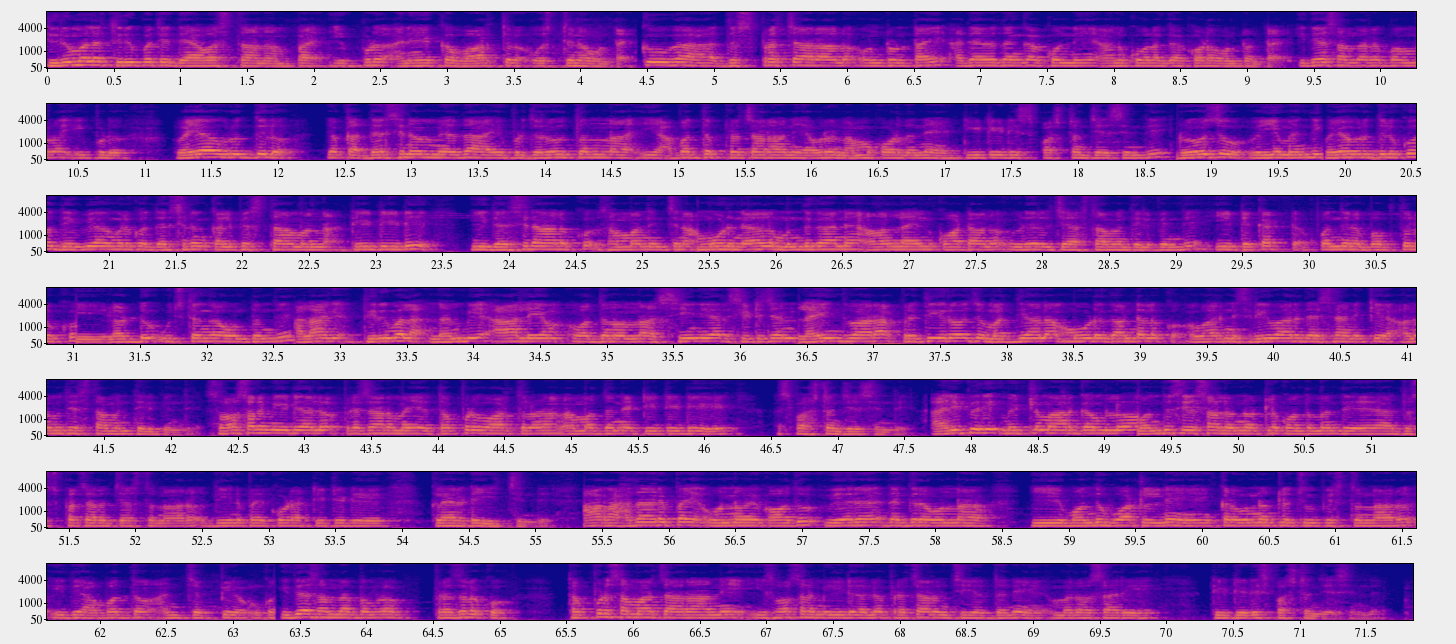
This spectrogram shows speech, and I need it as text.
తిరుమల తిరుపతి దేవస్థానంపై ఇప్పుడు అనేక వార్తలు వస్తూనే ఉంటాయి. ఎక్కువగా దుష్ప్రచారాలు ఉంటుంటాయి. అదేవిధంగా కొన్ని అనుకూలంగా కూడా ఉంటుంటాయి. ఇదే సందర్భంలో ఇప్పుడు వయోవృద్ధులు యొక్క దర్శనం మీద ఇప్పుడు జరుగుతున్న ఈ అబద్ధ ప్రచారాన్ని ఎవరు నమ్మకూడదని టీటీడీ స్పష్టం చేసింది. రోజు వెయ్యి మంది వయోవృద్ధులకు దివ్యాంగులకు దర్శనం కల్పిస్తామన్న టీటీడీ ఈ దర్శనాలకు సంబంధించిన మూడు నెలల ముందుగానే ఆన్లైన్ కోటాను విడుదల చేస్తామని తెలిపింది. ఈ టికెట్ పొందిన భక్తులకు ఈ లడ్డు ఉచితంగా ఉంటుంది. అలాగే తిరుమల నంబి ఆలయం వద్దనున్న సీనియర్ సిటిజన్ లైన్ ద్వారా ప్రతిరోజు మధ్యాహ్నం మూడు గంటలకు వారిని శ్రీవారి దర్శనానికి అనుమతిస్తామని తెలిపింది. సోషల్ మీడియాలో ప్రచారమయ్యే తప్పుడు వార్తలను నమ్మొద్దని టీటీడీ స్పష్టం చేసింది. అలిపిరి మెట్ల మార్గంలో మందు సీసాలు ఉన్నట్లు కొంతమంది దుష్ప్రచారం చేస్తున్నారు. దీనిపై కూడా టీటీడీ క్లారిటీ ఇచ్చింది. ఆ రహదారిపై ఉన్నవి కాదు వేరే దగ్గర ఉన్న ఈ మందు బాటిల్ని ఇక్కడ ఉన్నట్లు చూపిస్తున్నారు. ఇది అబద్ధం అని చెప్పి ఇదే సందర్భంలో ప్రజలకు తప్పుడు సమాచారాన్ని ఈ సోషల్ మీడియాలో ప్రచారం చేయొద్దని మరోసారి టీటీడీ స్పష్టం చేసింది.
